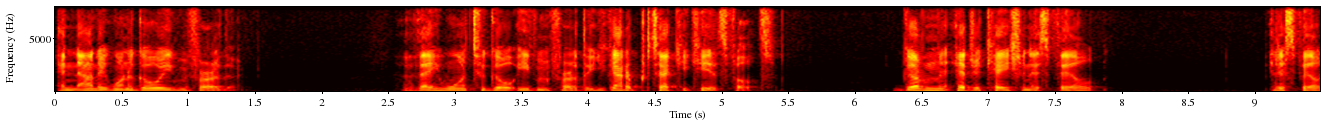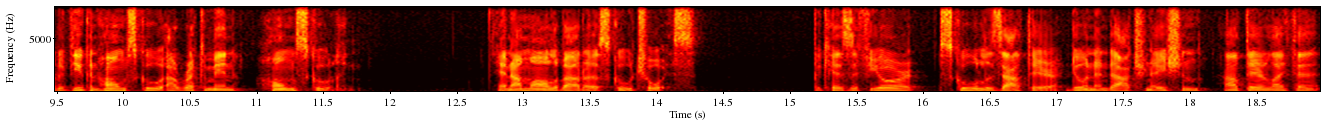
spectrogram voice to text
And now they want to go even further. They want to go even further. You got to protect your kids, folks. Government education has failed. It has failed. If you can homeschool, I recommend homeschooling. And I'm all about a school choice. Because if your school is out there doing indoctrination out there like that,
